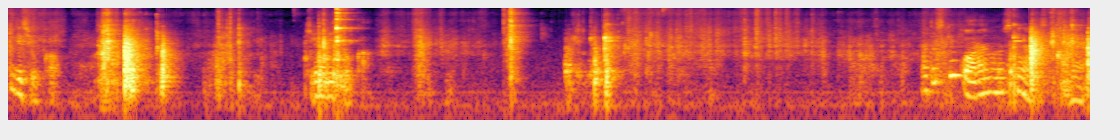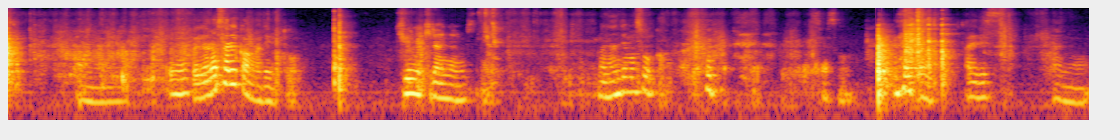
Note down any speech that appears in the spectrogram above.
好きでしょうか？嫌いでしょうか？私結構洗い物好きなんですけどね。あのなんかやらされ感が出ると。急に嫌いになりますね。まあ何でもそうか。そうそう。なんかあれです。あの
